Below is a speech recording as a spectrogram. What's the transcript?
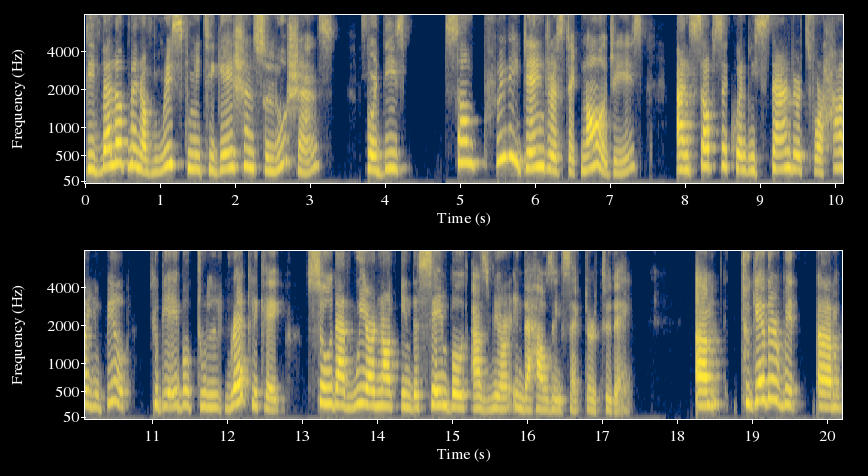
development of risk mitigation solutions for these some pretty dangerous technologies, and subsequently standards for how you build to be able to replicate so that we are not in the same boat as we are in the housing sector today. Um, together with um,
